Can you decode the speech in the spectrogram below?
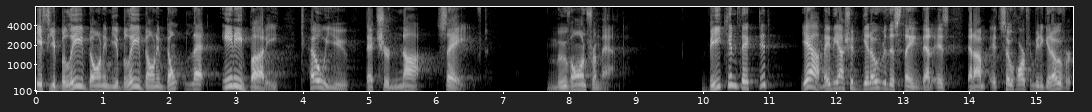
If you believed on him, you believed on him. Don't let anybody tell you that you're not saved. Move on from that. Be convicted. Yeah, maybe I should get over this thing that is that I'm it's so hard for me to get over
